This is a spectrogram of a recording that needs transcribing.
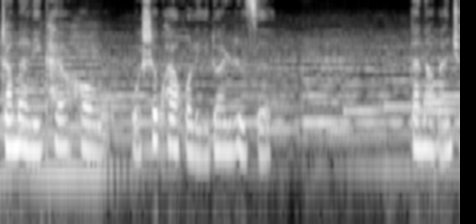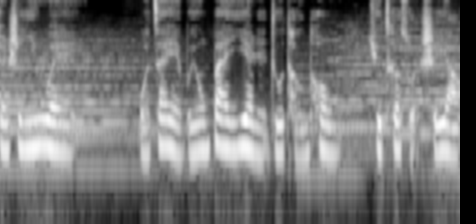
张曼离开后，我是快活了一段日子，但那完全是因为我再也不用半夜忍住疼痛去厕所吃药，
